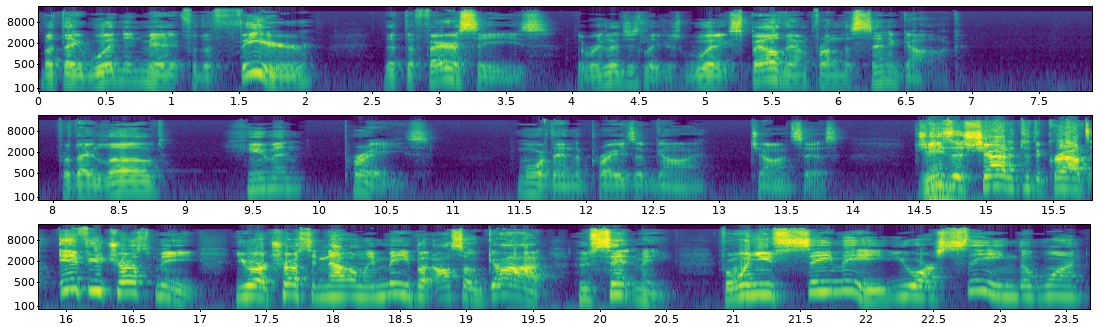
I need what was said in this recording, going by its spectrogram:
but they wouldn't admit it for the fear that the Pharisees, the religious leaders, would expel them from the synagogue. For they loved human praise more than the praise of God, John says. Jesus shouted to the crowds, If you trust me, you are trusting not only me, but also God who sent me. For when you see me, you are seeing the one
